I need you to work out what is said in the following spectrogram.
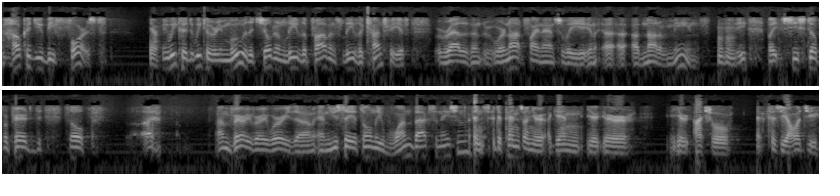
how could you be forced? Yeah. I mean, we could we could remove the children, leave the province, leave the country, if rather than we're not financially in, uh, uh, not of means. Mhm. See, but she's still prepared. To, do- so, I, I'm very very worried. Um, and you say it's only one vaccination? And it depends on your again your your, your actual physiology.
